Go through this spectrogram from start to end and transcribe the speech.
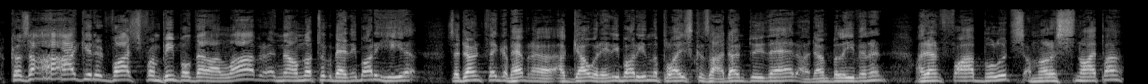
Because I, I, get advice from people that I love, and I'm not talking about anybody here, so don't think I'm having a, a go at anybody in the place because I don't do that. I don't believe in it. I don't fire bullets. I'm not a sniper.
